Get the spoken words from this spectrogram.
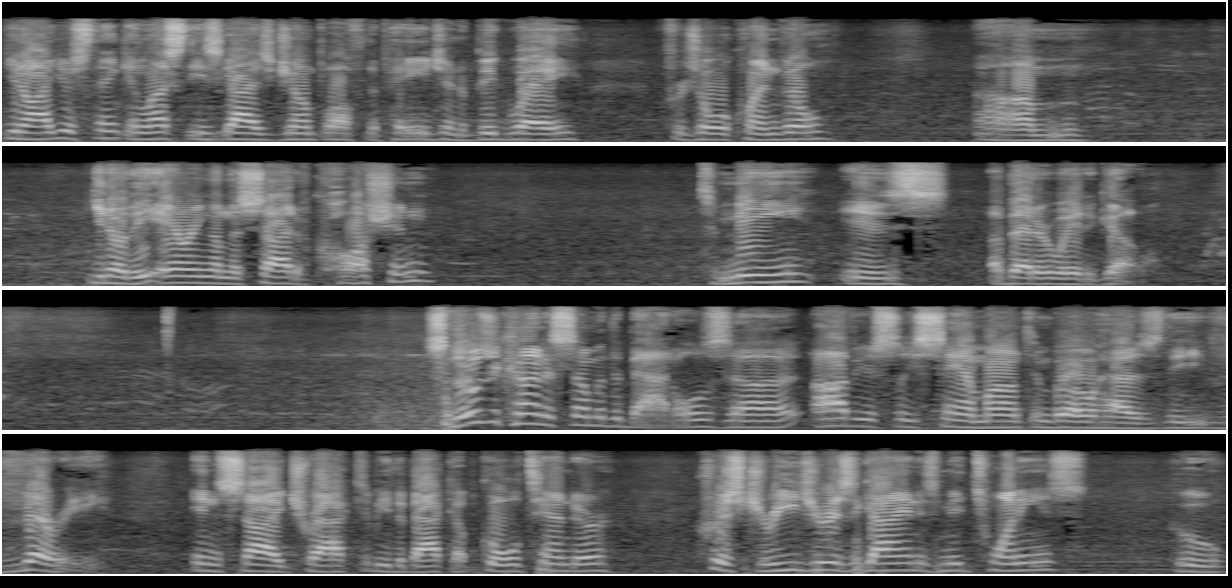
you know, I just think unless these guys jump off the page in a big way for Joel Quenneville, um, you know, the erring on the side of caution, to me, is a better way to go. So those are kind of some of the battles. Uh, obviously, Sam Montembeault has the very inside track to be the backup goaltender. Chris Driedger is a guy in his mid 20s who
